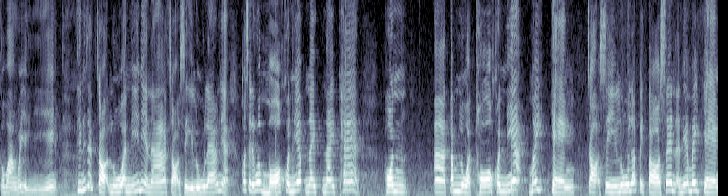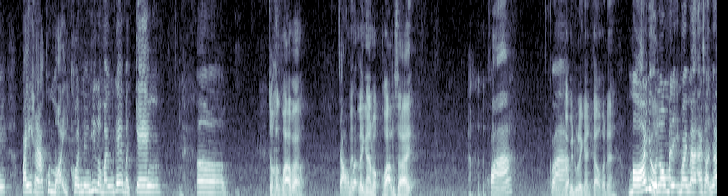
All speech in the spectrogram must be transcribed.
ก็วางไว้อย่างนี้ ทีนี้จะเจาะรูอันนี้เนี่ยนะ เจาะสี่รูแล้วเนี่ยก็แสดงว่าหมอคนเนี้ยในนายแพทย์พลอ่าตำรวจโทคนเนี้ยไม่เก่งเจาะสี่รูแล้วไปต่อเส้น อันเนี้ยไม่เก่งไปหาคุณหมออีกคนหนึ่งที่โรงพยาบาลกรุงเทพมาเก่ง เออจอข้างขวาเปล่าเจาะรายงานบอกขวาหรือซ้าย ขวา ขวากลับไปดูรายการเก่าก่อนนะ หมออยู่โรงพยาบาลบอยมาอักษรย่อ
